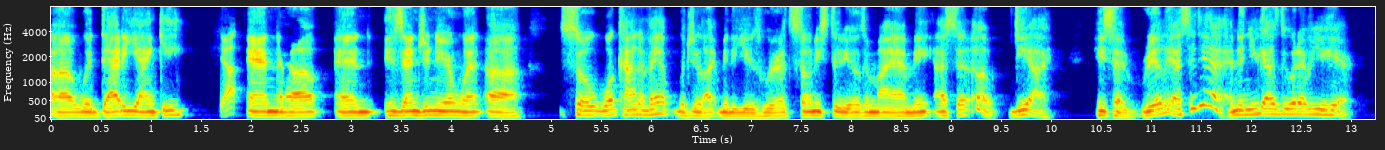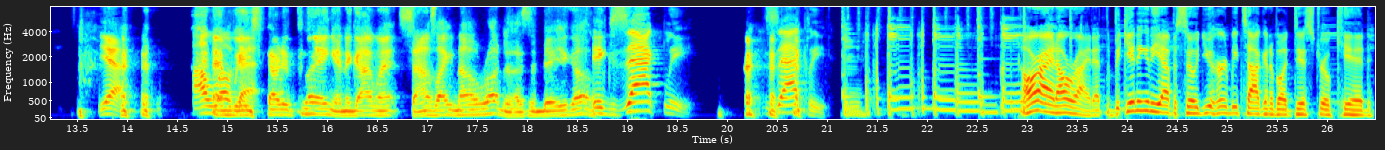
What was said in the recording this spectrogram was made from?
uh, with Daddy Yankee. Yeah. And uh, and his engineer went, uh, so what kind of amp would you like me to use? We are at Sony Studios in Miami. I said, oh, DI. He said, really? I said, yeah. And then you guys do whatever you hear. Yeah. I love that. and we that. started playing, and the guy went, sounds like Nile Rodgers. I said, there you go. Exactly. Exactly. All right, all right. At the beginning of the episode, you heard me talking about DistroKid.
